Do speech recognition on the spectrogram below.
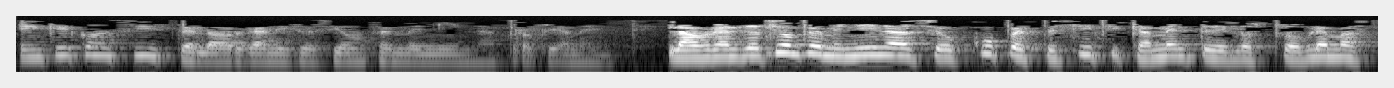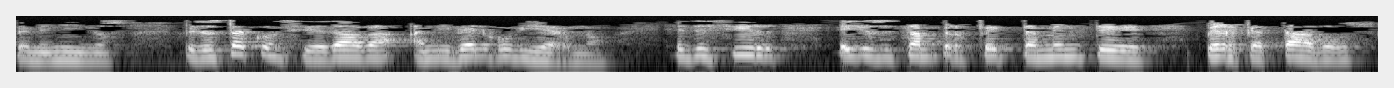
¿En qué consiste la organización femenina propiamente? La organización femenina se ocupa específicamente de los problemas femeninos, pero está considerada a nivel gobierno. Es decir, ellos están perfectamente percatados,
